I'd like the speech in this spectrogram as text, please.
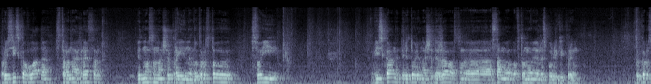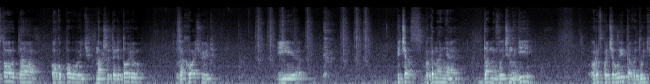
російська влада, страна-агресор відносно нашої країни, використовує свої війська на території нашої держави, саме в Автономної Республіки Крим. Використовують та окуповують нашу територію, захвачують і під час виконання даних злочинних дій розпочали та ведуть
